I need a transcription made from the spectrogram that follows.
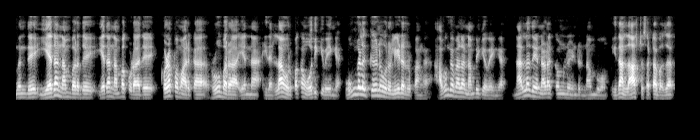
வந்து எதை நம்புறது எதை நம்பக்கூடாது குழப்பமா இருக்கா ரூமரா என்ன? இதெல்லாம் ஒரு பக்கம் ஒதுக்கி வைங்க. உங்களுக்குன்னு ஒரு லீடர் இருப்பாங்க. அவங்க மேல நம்பிக்கை வைங்க. நல்லதே நடக்கும்னு என்று நம்புவோம். இதான் லாஸ்ட் சட்டா பஜார்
